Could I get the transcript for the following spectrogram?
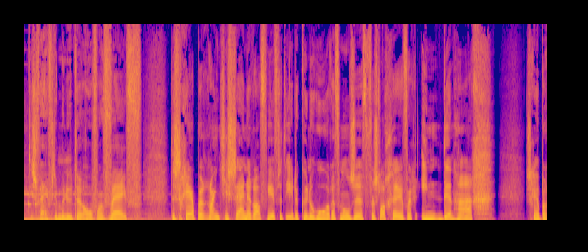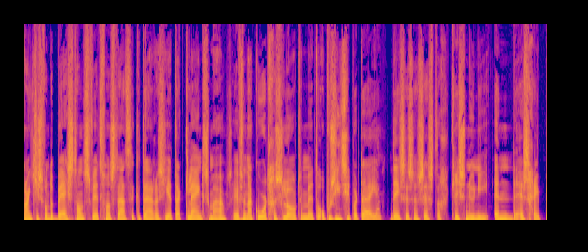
Het is 15 minuten over 5. De scherpe randjes zijn eraf. U heeft het eerder kunnen horen van onze verslaggever in Den Haag. Scherpe randjes van de bijstandswet van staatssecretaris Jetta Kleinsma. Ze heeft een akkoord gesloten met de oppositiepartijen... D66, ChristenUnie en de SGP.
